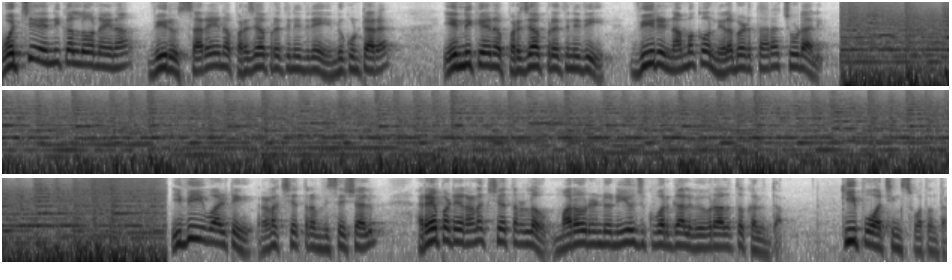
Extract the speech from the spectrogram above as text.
వచ్చే ఎన్నికల్లోనైనా వీరు సరైన ప్రజాప్రతినిధినే ఎన్నుకుంటారా? ఎన్నికైన ప్రజాప్రతినిధి వీరి నమ్మకం నిలబెడతారా? చూడాలి. ఇవి వాటి రణక్షేత్రం విశేషాలు. రేపటి రణక్షేత్రంలో మరో రెండు నియోజకవర్గాల వివరాలతో కలుద్దాం. కీప్ వాచింగ్ స్వతంత్ర.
